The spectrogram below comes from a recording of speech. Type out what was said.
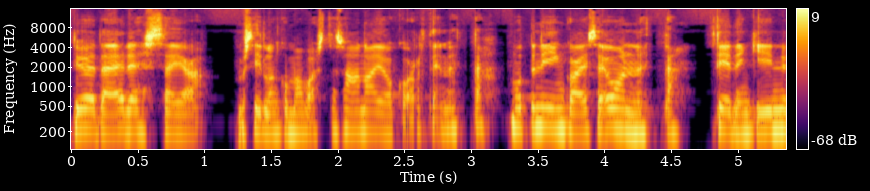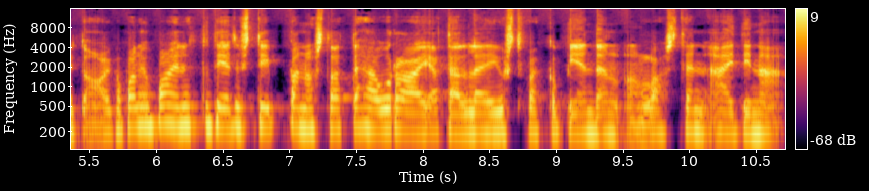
työtä edessä ja silloin, kun mä vasta saan ajokortin. Että, mutta niin kai se on, että tietenkin nyt on aika paljon painetta tietysti panostaa tähän uraan ja tälleen just vaikka pienten lasten äitinä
